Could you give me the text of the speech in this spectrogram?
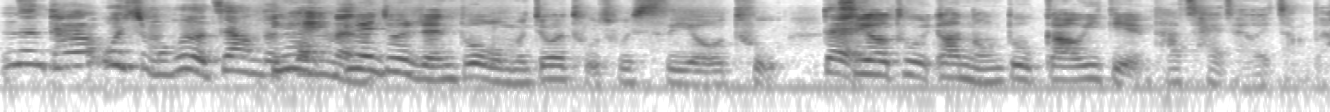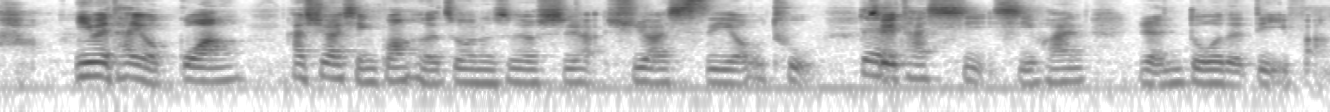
那它为什么会有这样的功能？因为因为就人多，我们就会吐出 CO2。对，CO2 要浓度高一点，它菜才会长得好。因为它有光，它需要行光合作用的时候需要需要 CO2，对所以它喜喜欢人多的地方。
